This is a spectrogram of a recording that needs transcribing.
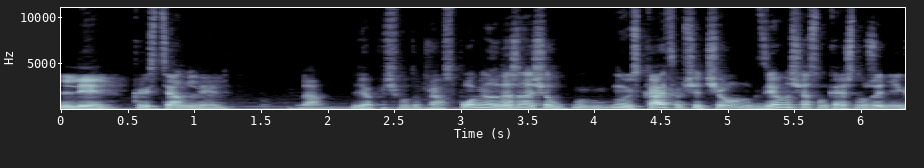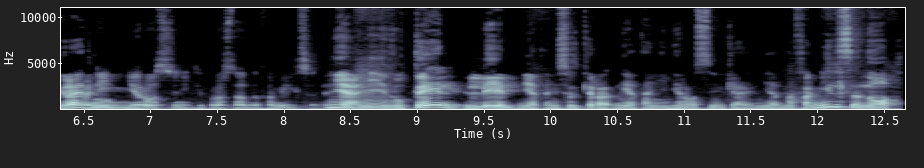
Лель, Кристиан Лель. Да. Я почему-то прям вспомнил, даже начал ну, искать вообще, что он, где он. Сейчас он, конечно, уже не играет. Они но- не родственники, просто однофамильцы? Не, они, ну, Тель, Лель, нет, они все-таки, нет, они не родственники, они не однофамильцы, но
